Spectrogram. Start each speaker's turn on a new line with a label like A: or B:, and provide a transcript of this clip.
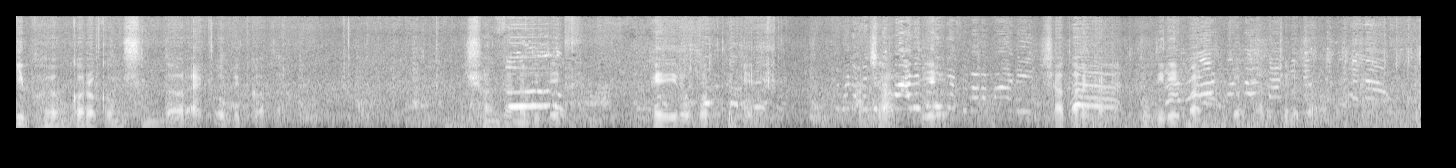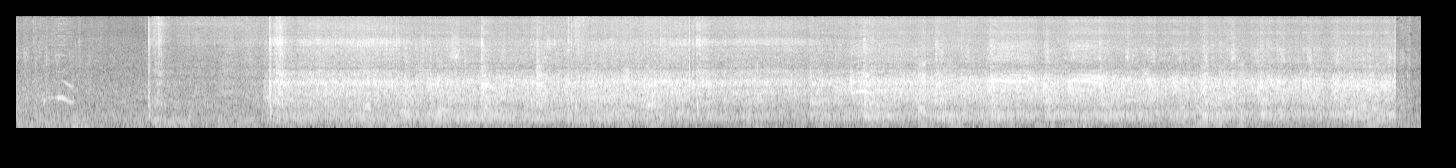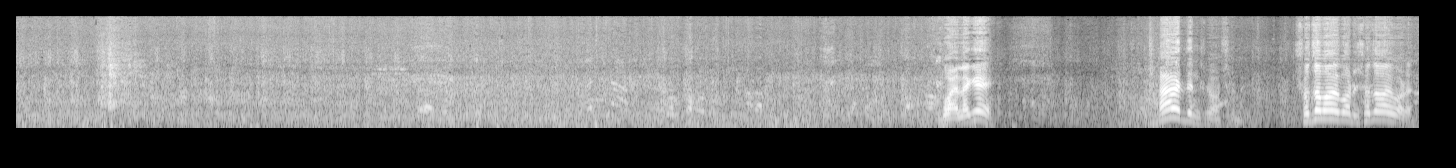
A: কি ভয়ঙ্কর রকম সুন্দর এক অভিজ্ঞতা। সন্ধ্যা নদীতে ফেরির ওপর থেকে ঝাঁপ দিয়ে সাঁতার কাটা নদীর এই পার থেকে ওপারে চলে যাওয়া। আপনারাও চলে আসছেন
B: ভয় লাগে? আরে দিন সমস্যা নেই। সোজাভাবে পড়ে সোজাভাবে পড়ে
